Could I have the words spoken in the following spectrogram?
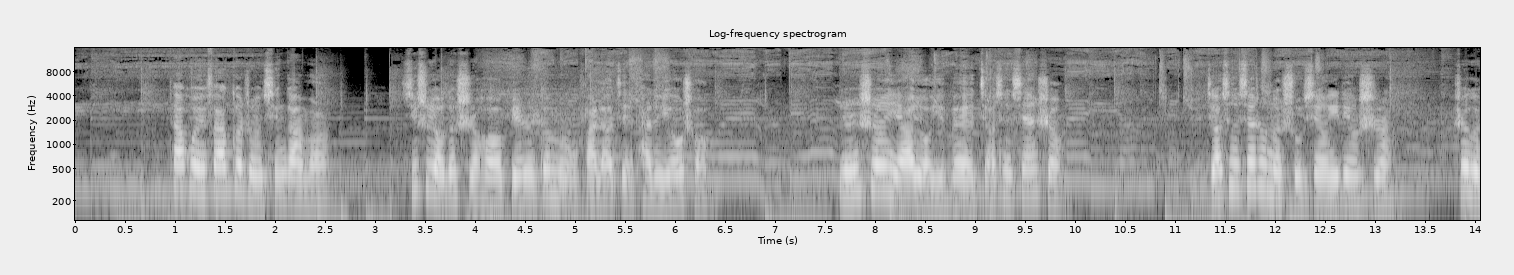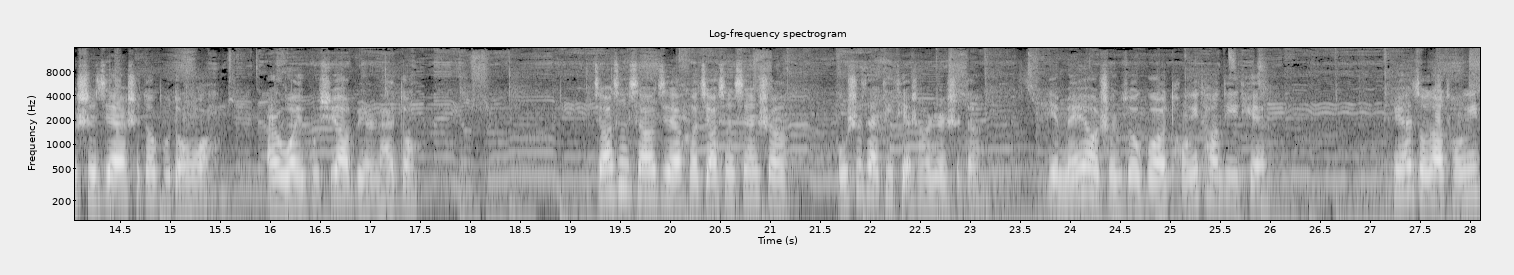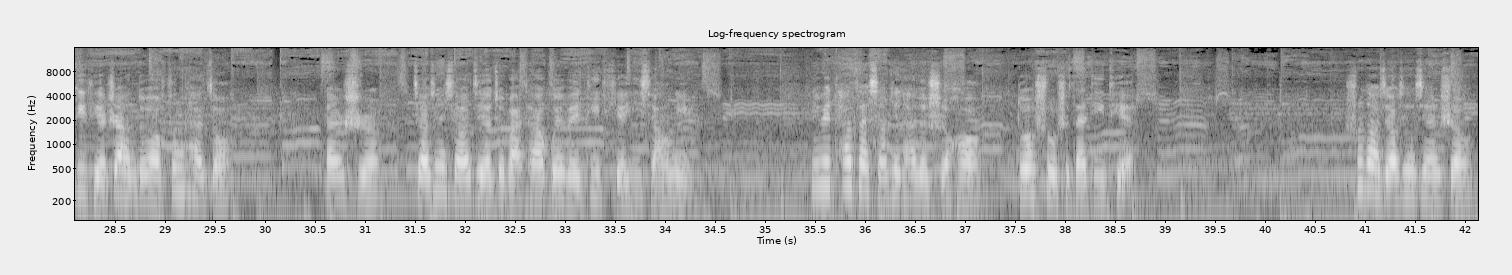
她会发各种情感文，即使有的时候别人根本无法了解她的忧愁。人生也要有一位矫情先生。矫情先生的属性一定是，这个世界谁都不懂我，而我也不需要别人来懂。矫情小姐和矫情先生不是在地铁上认识的，也没有乘坐过同一趟地铁，连走到同一地铁站都要分开走。但是矫情小姐就把它归为地铁一想里，因为她在想起他的时候，多数是在地铁。说到矫情先生，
